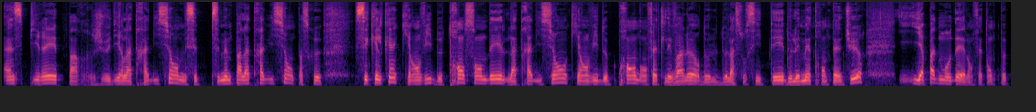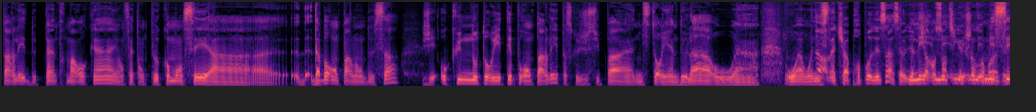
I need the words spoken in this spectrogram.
inspiré par, je veux dire, la tradition, mais c'est même pas la tradition parce que c'est quelqu'un qui a envie de transcender la tradition, qui a envie de prendre en fait les valeurs de, de la société, de les mettre en peinture. Il n'y a pas de modèle en fait. On peut parler de peintre marocain et en fait on peut commencer à d'abord en parlant de ça. J'ai aucune notoriété pour en parler parce que je suis pas un historien de l'art ou un ou un, ou un Non, mais tu as proposé ça. Ça veut dire que tu as ressenti quelque chose mais- ces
